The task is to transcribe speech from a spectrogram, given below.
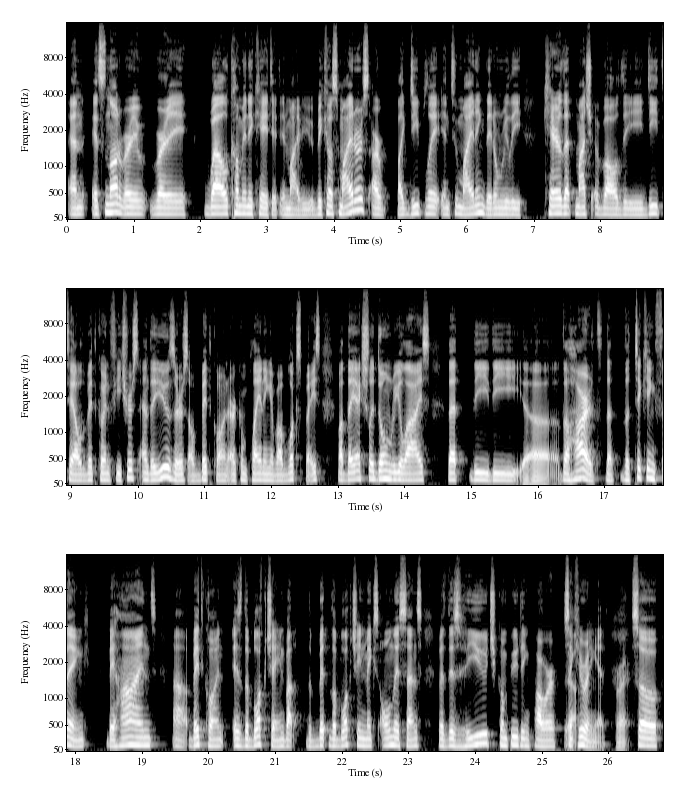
and it's not very very well communicated in my view because miners are like deeply into mining. They don't really care that much about the detailed Bitcoin features, and the users of Bitcoin are complaining about block space, but they actually don't realize that the the uh, the heart, that the ticking thing behind uh, Bitcoin is the blockchain, but the the blockchain makes only sense with this huge computing power securing yeah. it. Right. So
